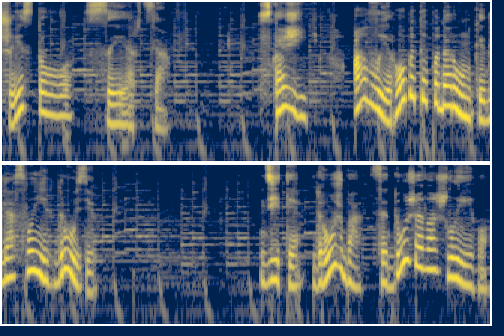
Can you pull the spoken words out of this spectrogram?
чистого серця. Скажіть, а ви робите подарунки для своїх друзів? Діти, дружба це дуже важливо.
